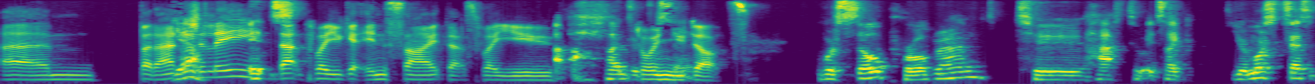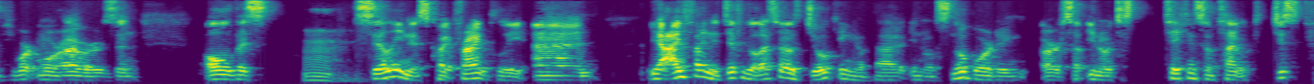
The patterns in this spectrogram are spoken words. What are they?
Um, but actually, yeah, that's where you get insight. That's where you 100%. join new dots we're so programmed to have to it's like you're more successful if you work more hours and all this mm. silliness quite frankly and yeah i find it difficult that's why i was joking about you know snowboarding or you know just taking some time just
